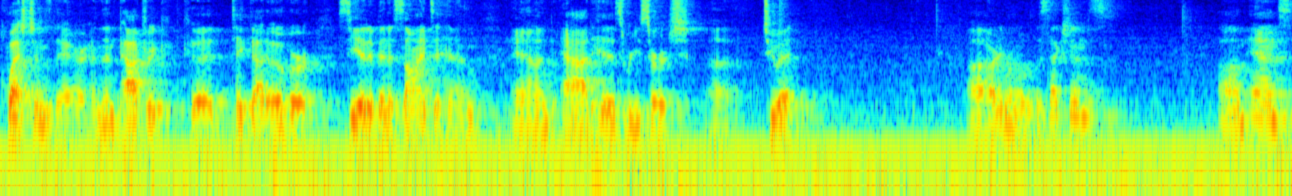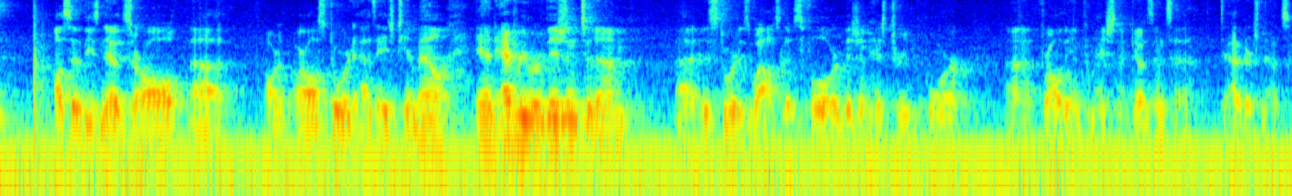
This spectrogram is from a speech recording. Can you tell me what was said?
questions there. And then Patrick could take that over, see it had been assigned to him, and add his research uh, to it. Uh, I already went over the sections. Um, and also, these notes are all, uh, are, are, all stored as HTML, and every revision to them uh, is stored as well. So there's full revision history for, for all the information that goes into to editor's notes.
